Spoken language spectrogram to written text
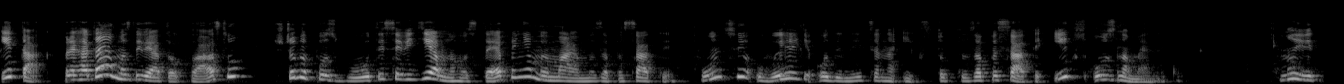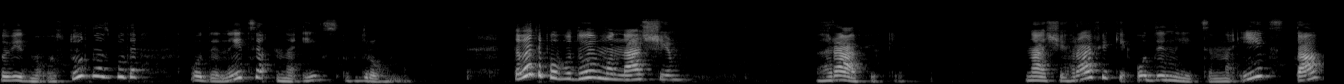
І так, пригадаємо з 9 класу, щоб позбутися від'ємного степеня, ми маємо записати функцію у вигляді одиниця на х. Тобто записати х у знаменнику. Ну і відповідно, ось тут у нас буде одиниця на х в другому. Давайте побудуємо наші графіки. Наші графіки одиниця на х та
